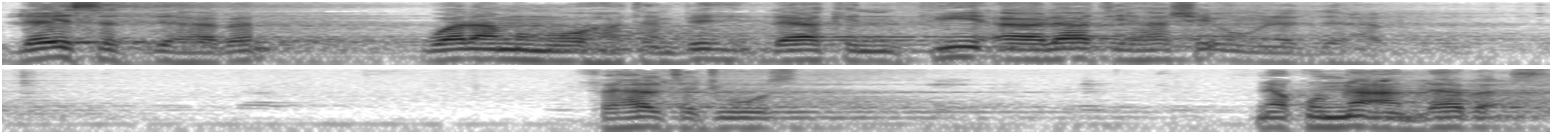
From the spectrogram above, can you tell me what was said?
ليست ذهبا ولا مموهة به لكن في آلاتها شيء من الذهب. فهل تجوز؟ نقول نعم لا بأس.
